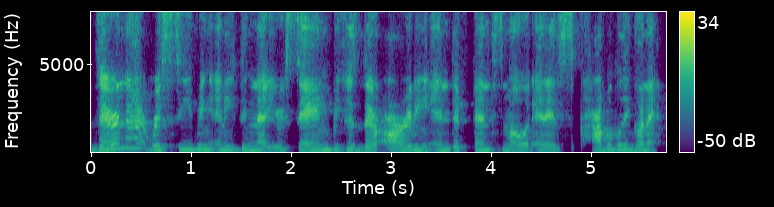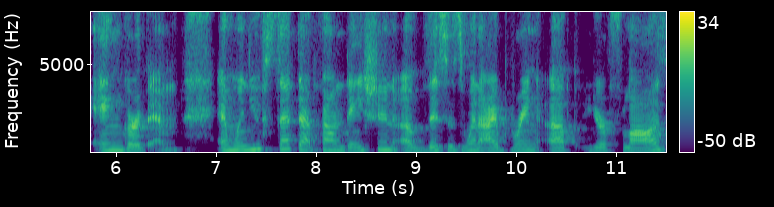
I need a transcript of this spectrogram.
they're not receiving anything that you're saying because they're already in defense mode and it's probably going to anger them. And when you've set that foundation of this is when I bring up your flaws,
